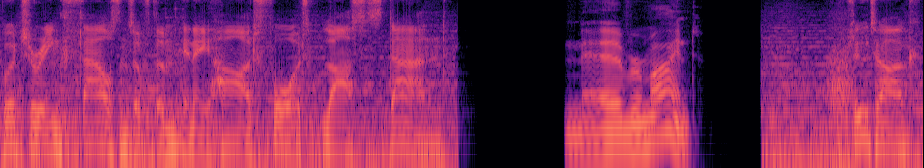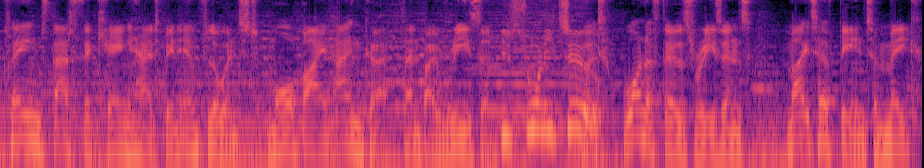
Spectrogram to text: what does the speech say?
butchering thousands of them in a hard-fought last stand. Never mind. Plutarch claims that the king had been influenced more by anger than by reason. He's 22. But one of those reasons might have been to make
